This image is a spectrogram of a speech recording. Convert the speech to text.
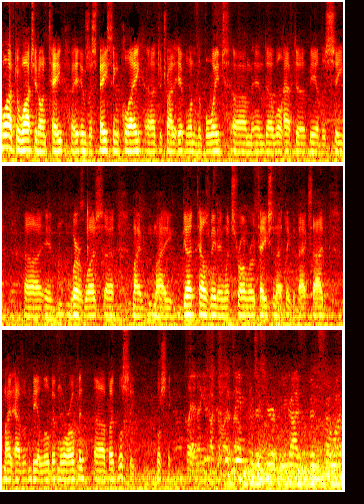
we'll have to watch it on tape. It was a spacing play uh, to try to hit one of the voids, um, and uh, we'll have to be able to see uh, in, where it was. Uh, my my gut tells me they went strong rotation. I think the backside might have be a little bit more open, uh, but we'll see. We'll see. Clay, I know you talked a lot The about theme for this year for you guys has been so what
